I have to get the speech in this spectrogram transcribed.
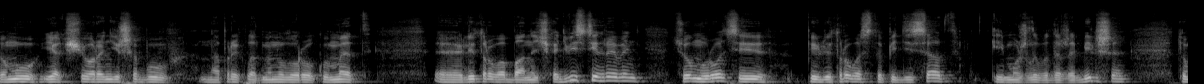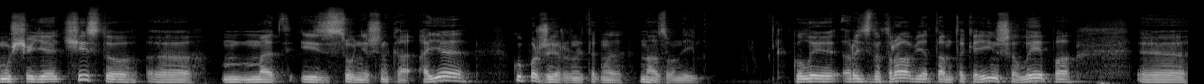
Тому, якщо раніше був, наприклад, минулого року мед е, літрова баночка 200 гривень, в цьому році півлітрова 150 і, можливо, навіть більше, тому що є чисто е, мед із соняшника, а є купожирний, так названий. Коли різнотрав'я, там таке інше, липа, е,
